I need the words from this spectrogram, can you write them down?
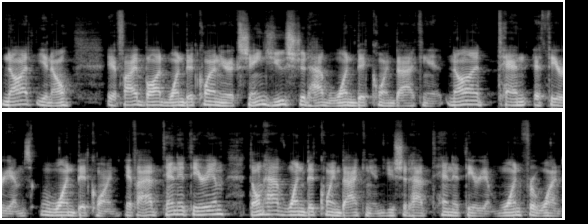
Not, you know, if I bought one Bitcoin on your exchange, you should have one Bitcoin backing it, not 10 Ethereums, one Bitcoin. If I have 10 Ethereum, don't have one Bitcoin backing it. You should have 10 Ethereum, one for one.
